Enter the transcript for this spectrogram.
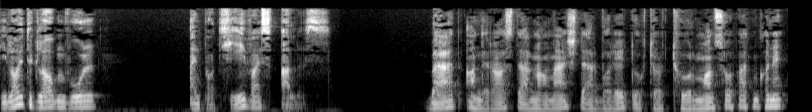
Die Leute glauben wohl, ein Portier weiß alles. بعد آندراس در نامش درباره دکتر تورمان صحبت می‌کنه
